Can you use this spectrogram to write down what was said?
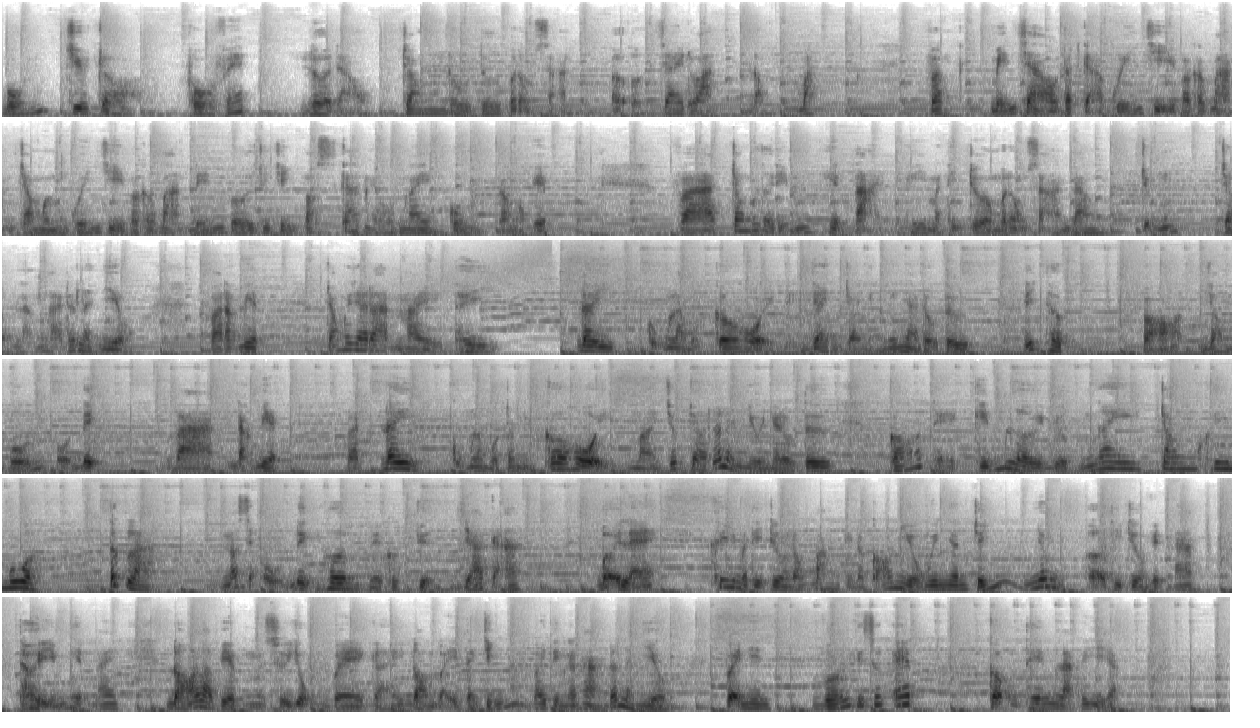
4 chiêu trò phù phép lừa đảo trong đầu tư bất động sản ở giai đoạn đóng băng. Vâng, mến chào tất cả quý anh chị và các bạn. Chào mừng quý anh chị và các bạn đến với chương trình podcast ngày hôm nay cùng Cao Ngọc Hiệp. Và trong cái thời điểm hiện tại khi mà thị trường bất động sản đang chững trầm lắng lại rất là nhiều và đặc biệt trong cái giai đoạn này thì đây cũng là một cơ hội để dành cho những cái nhà đầu tư đích thực có dòng vốn ổn định và đặc biệt. Và đây cũng là một trong những cơ hội mà giúp cho rất là nhiều nhà đầu tư có thể kiếm lời được ngay trong khi mua. Tức là nó sẽ ổn định hơn về câu chuyện giá cả. Bởi lẽ, khi mà thị trường đóng băng thì nó có nhiều nguyên nhân chính, nhưng ở thị trường Việt Nam, thời điểm hiện nay, đó là việc sử dụng về cái đòn bẩy tài chính, vay tiền ngân hàng rất là nhiều. Vậy nên với cái sức ép, cộng thêm là cái gì ạ?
